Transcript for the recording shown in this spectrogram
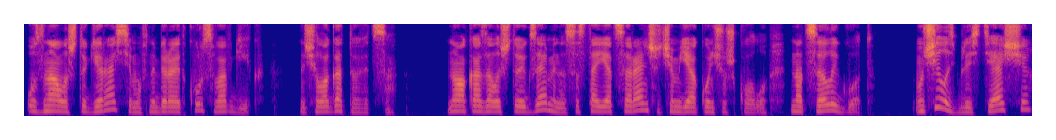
Узнала, что Герасимов набирает курс в Авгик. Начала готовиться. Но оказалось, что экзамены состоятся раньше, чем я окончу школу, на целый год. Училась блестяще,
